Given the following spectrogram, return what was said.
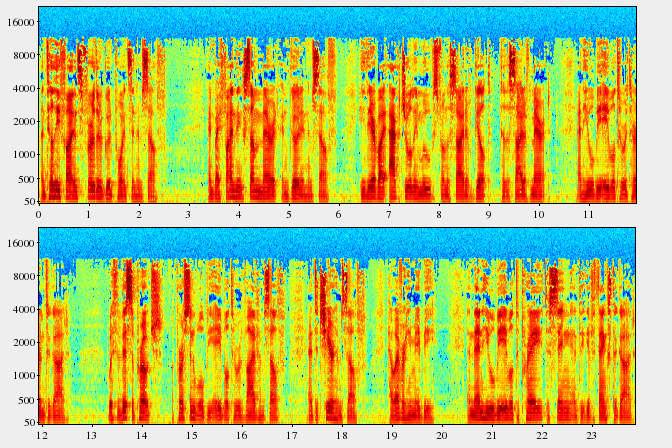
until he finds further good points in himself. And by finding some merit and good in himself, he thereby actually moves from the side of guilt to the side of merit, and he will be able to return to God. With this approach, a person will be able to revive himself and to cheer himself, however he may be, and then he will be able to pray, to sing, and to give thanks to God.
